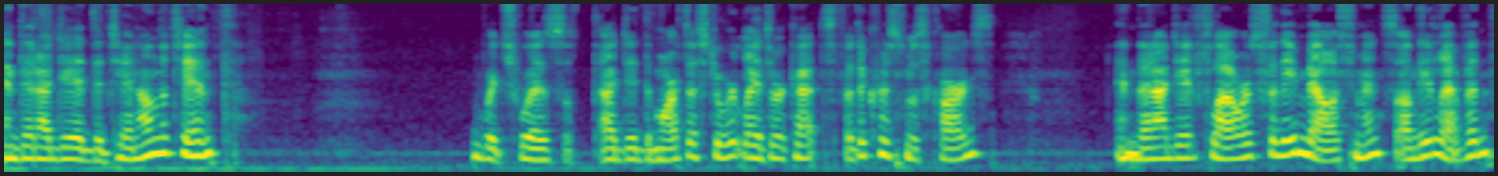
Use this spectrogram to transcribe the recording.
And then I did the 10 on the 10th, which was, I did the Martha Stewart laser cuts for the Christmas cards. And then I did flowers for the embellishments on the 11th.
